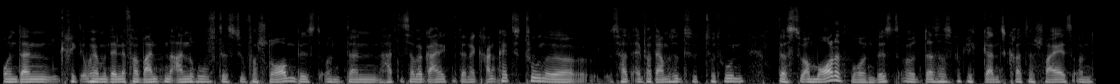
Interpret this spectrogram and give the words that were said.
und dann kriegt auch jemand deine Verwandten einen Anruf, dass du verstorben bist. Und dann hat es aber gar nichts mit deiner Krankheit zu tun. Oder es hat einfach damit zu, zu, tun, dass du ermordet worden bist. Und das ist wirklich ganz krasser Scheiß. Und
